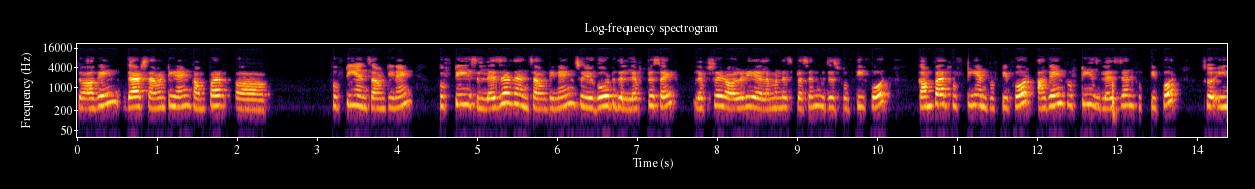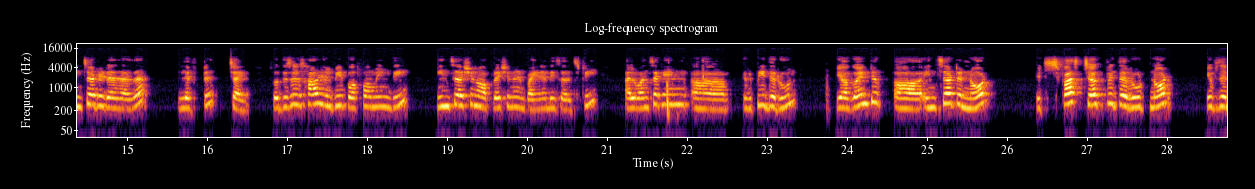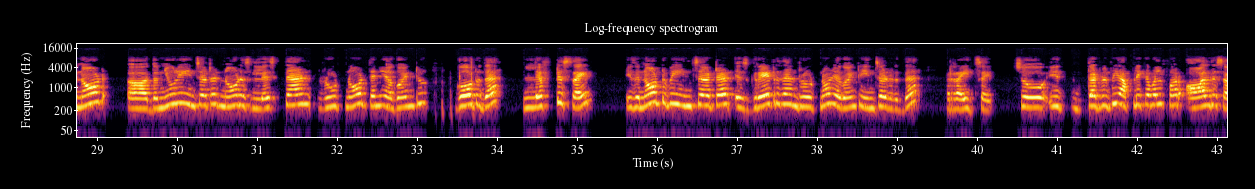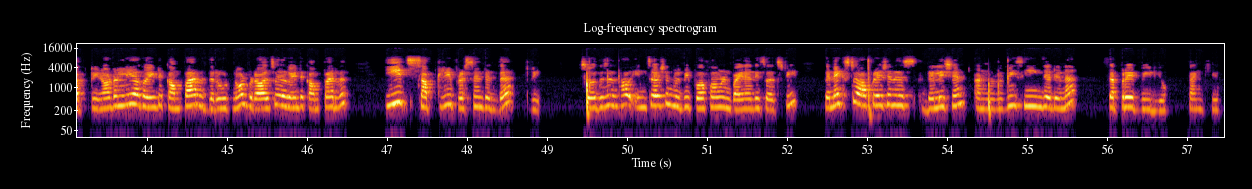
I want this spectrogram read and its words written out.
so again there 79 compare uh, 50 and 79 50 is lesser than 79 so you go to the left side. Left side already element is present which is 54 compare 50 and 54 again 50 is less than 54 so insert it as a left child so this is how you will be performing the insertion operation in binary search tree I'll once again uh, repeat the rule. You are going to uh, insert a node. It's first check with the root node. If the node, uh, the newly inserted node is less than root node, then you are going to go to the left side. If the node to be inserted is greater than root node, you are going to insert it the right side. So it, that will be applicable for all the subtree. Not only you are going to compare with the root node, but also you are going to compare with each subtree present in the tree. So this is how insertion will be performed in binary search tree. The next operation is deletion and we will be seeing that in a separate video. Thank you.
